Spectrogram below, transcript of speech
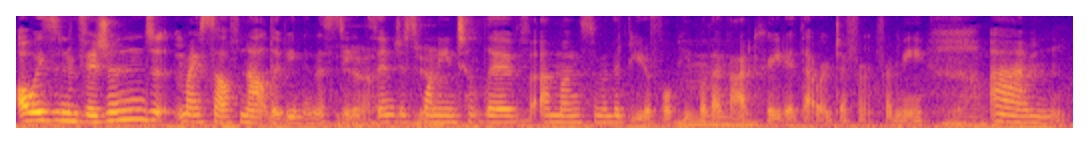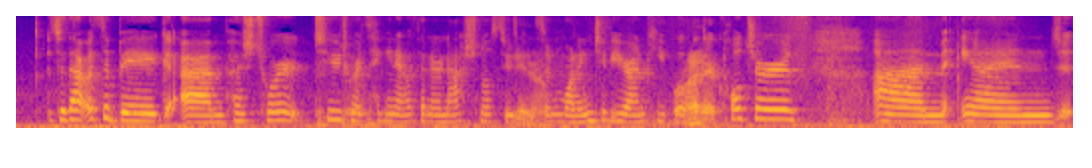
always envisioned myself not living in the states and just wanting to live among some of the beautiful people that god Mm. created that were different from me um, so that was a big um, push toward too Okay. towards hanging out with international students and wanting to be around people Right. of other cultures um, and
